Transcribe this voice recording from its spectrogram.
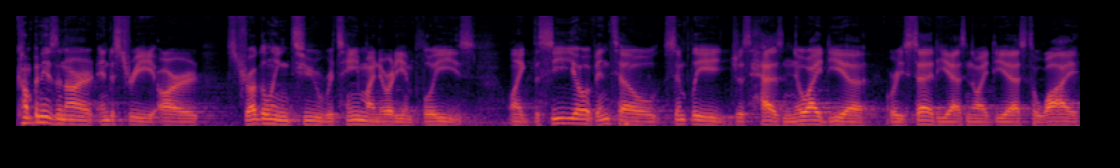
companies in our industry are struggling to retain minority employees. Like the CEO of Intel simply just has no idea, or he said he has no idea as to why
